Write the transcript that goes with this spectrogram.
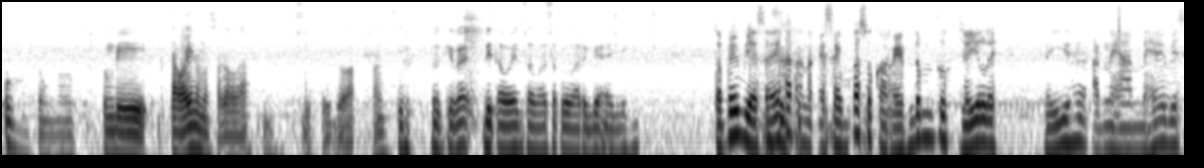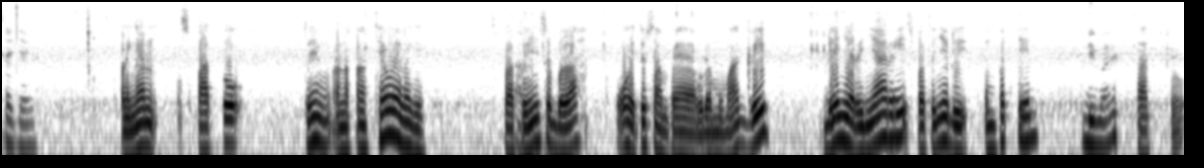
Uh langsung langsung ditawain sama sekelas. Gitu doang sih. Gue kira ditawain sama sekeluarga aja. Tapi biasanya kan anak SMK suka random tuh jahil ya. nah iya. Aneh-aneh biasa jahil. palingan sepatu itu yang anak-anak cewek lagi. Sepatunya sebelah wah itu sampai udah mau maghrib. Dia nyari-nyari sepatunya diumpetin di mana? Satu.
